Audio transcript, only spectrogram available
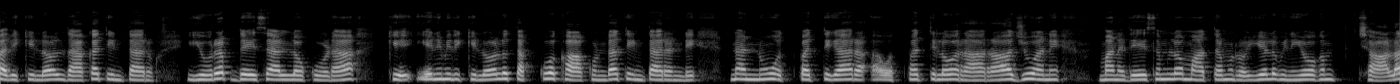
పది కిలోల దాకా తింటారు. యూరప్ దేశాల్లో కూడా ఎనిమిది కిలోలు తక్కువ కాకుండా తింటారండి. నన్ను ఉత్పత్తిగా ఉత్పత్తిలో రారాజు అనే మన దేశంలో మాత్రం రొయ్యల వినియోగం చాలా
